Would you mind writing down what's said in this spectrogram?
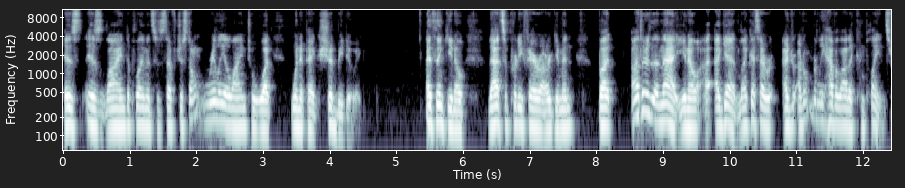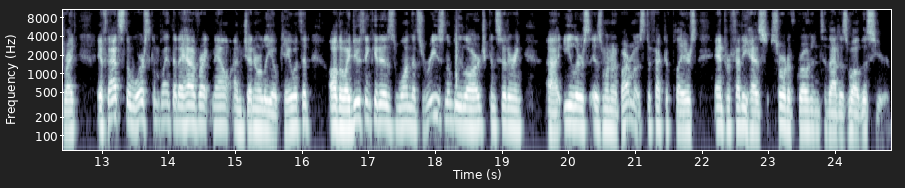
his his line deployments and stuff just don't really align to what Winnipeg should be doing. I think you know that's a pretty fair argument, but other than that, you know, again, like I said, I, don't really have a lot of complaints, right? If that's the worst complaint that I have right now, I'm generally okay with it. Although I do think it is one that's reasonably large, considering uh, Ehlers is one of our most effective players, and Perfetti has sort of grown into that as well this year.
